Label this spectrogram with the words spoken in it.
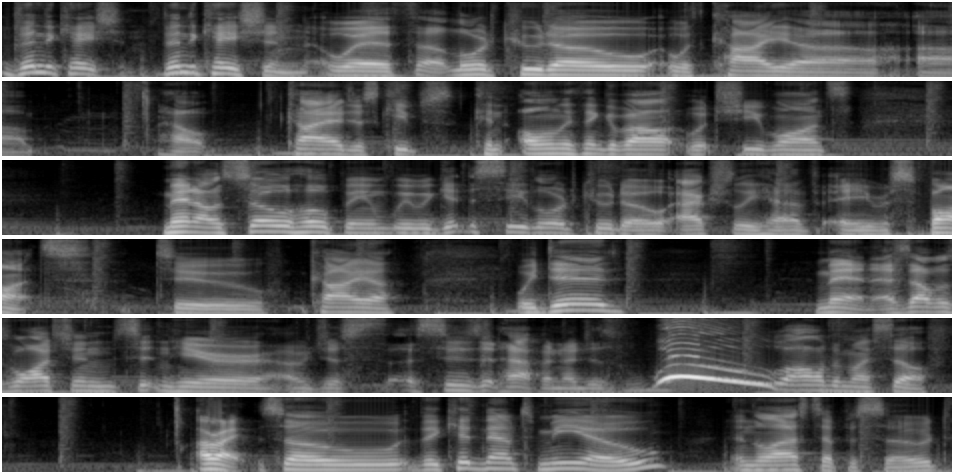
vindication, vindication with uh, Lord Kudo, with Kaya. Uh, how Kaya just keeps can only think about what she wants. Man, I was so hoping we would get to see Lord Kudo actually have a response to Kaya. We did. Man, as I was watching, sitting here, I was just as soon as it happened, I just woo all to myself. All right, so they kidnapped Mio in the last episode.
